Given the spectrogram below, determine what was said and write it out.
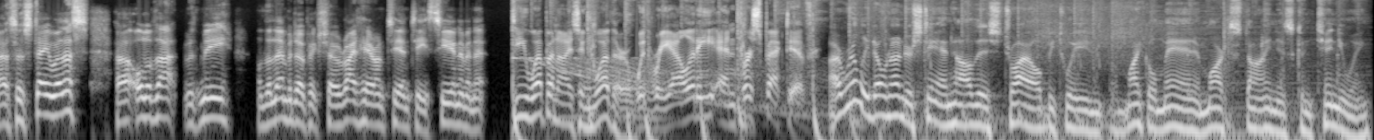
Uh, so stay with us. Uh, all of that with me on the Lembit Öpik Show right here on TNT. See you in a minute. De-weaponizing weather with reality and perspective. I really don't understand how this trial between Michael Mann and Mark Steyn is continuing.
